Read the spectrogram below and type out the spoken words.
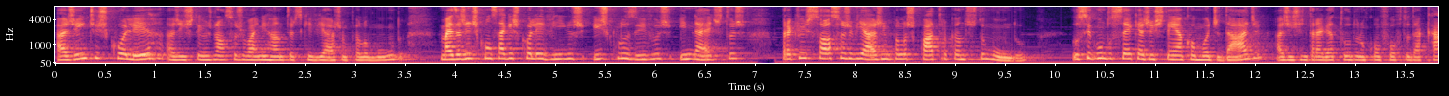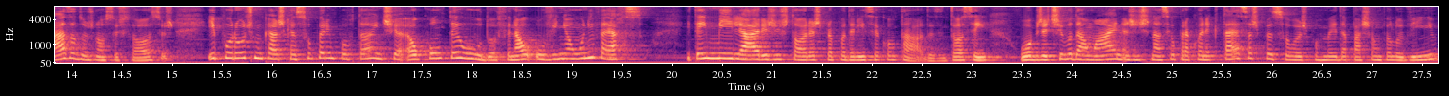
a gente escolher, a gente tem os nossos wine hunters que viajam pelo mundo, mas a gente consegue escolher vinhos exclusivos, inéditos, para que os sócios viajem pelos quatro cantos do mundo. O segundo C que a gente tem é a comodidade, a gente entrega tudo no conforto da casa dos nossos sócios. E por último, que eu acho que é super importante, é o conteúdo, afinal, o vinho é um universo e tem milhares de histórias para poderem ser contadas. Então, assim, o objetivo da Wine, a gente nasceu para conectar essas pessoas por meio da paixão pelo vinho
